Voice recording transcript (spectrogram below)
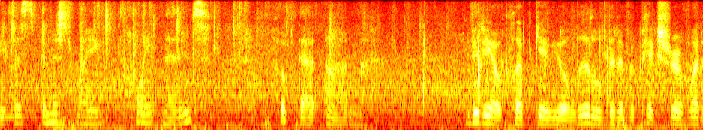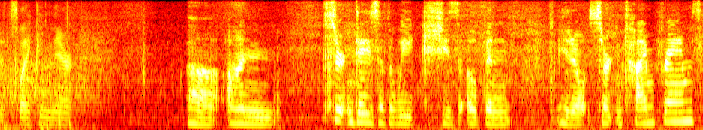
I just finished my appointment. Hope that um, video clip gave you a little bit of a picture of what it's like in there. Uh, on certain days of the week, she's open, you know, certain time frames.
